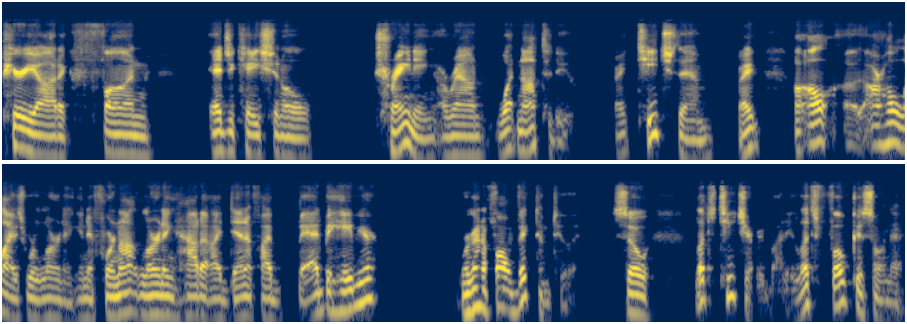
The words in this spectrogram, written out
periodic fun educational training around what not to do right? Teach them right? All uh, our whole lives we're learning and if we're not learning how to identify bad behavior we're going to fall victim to it so let's teach everybody. Let's focus on that.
